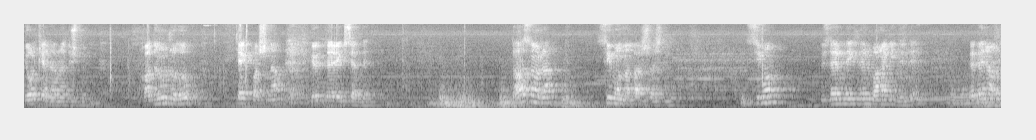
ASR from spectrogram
yol kenarına düştüm. Kadının ruhu tek başına göklere yükseldi. Daha sonra Simon'la karşılaştım. Simon üzerindekileri bana giydirdi ve beni alıp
